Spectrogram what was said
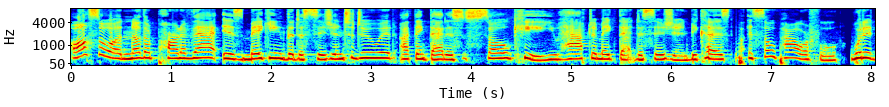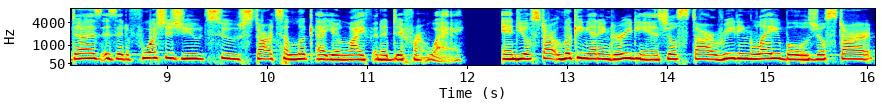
Also, another part of that is making the decision to do it. I think that is so key. You have to make that decision because it's so powerful. What it does is it forces you to start to look at your life in a different way and you'll start looking at ingredients you'll start reading labels you'll start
